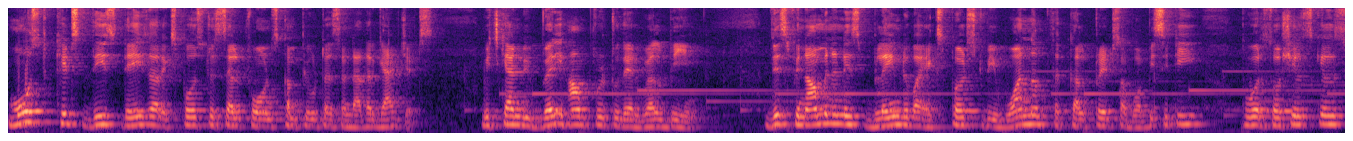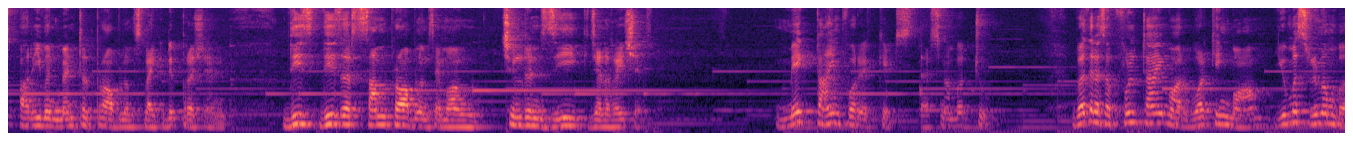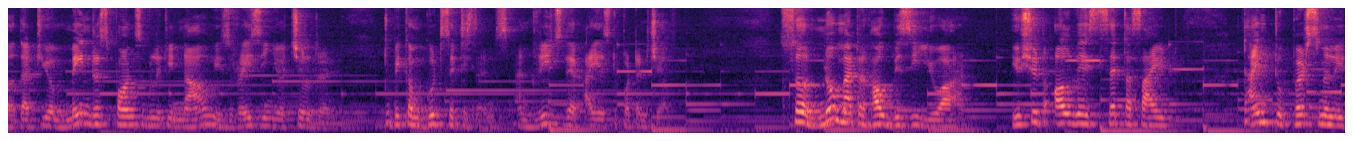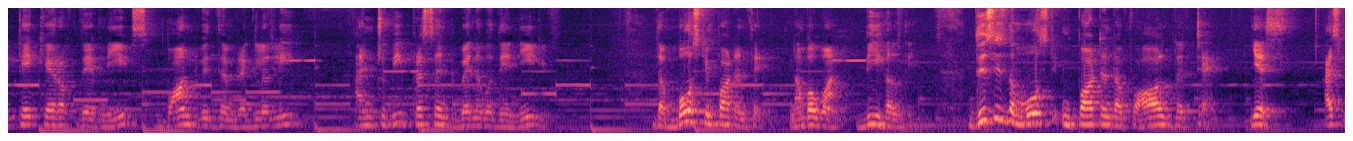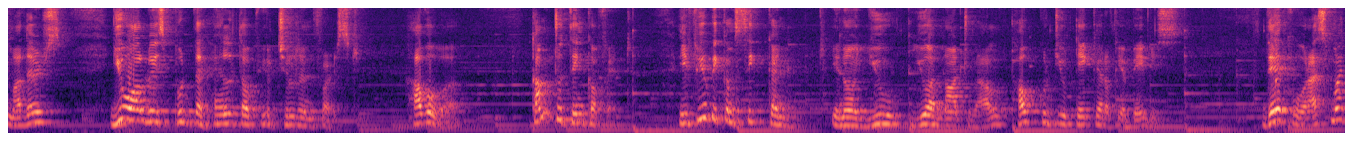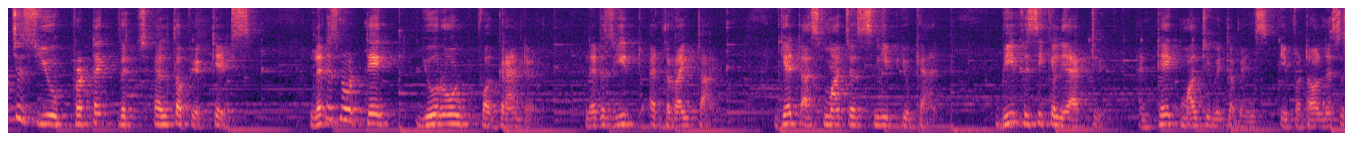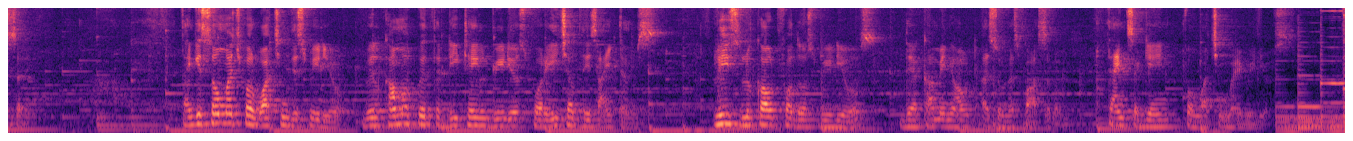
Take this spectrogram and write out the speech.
Most kids these days are exposed to cell phones, computers, and other gadgets, which can be very harmful to their well being. This phenomenon is blamed by experts to be one of the culprits of obesity, poor social skills, or even mental problems like depression. These, these are some problems among children Z generation. Make time for your kids. That's number two. Whether as a full time or working mom, you must remember that your main responsibility now is raising your children to become good citizens and reach their highest potential. So, no matter how busy you are, you should always set aside time to personally take care of their needs, bond with them regularly, and to be present whenever they need you. The most important thing, number one, be healthy. This is the most important of all the 10. Yes, as mothers, you always put the health of your children first. However, come to think of it, if you become sick and you know you you are not well, how could you take care of your babies? Therefore, as much as you protect the health of your kids, Let us not take your own for granted. Let us eat at the right time. Get as much as sleep you can. Be physically active and take multivitamins if at all necessary. Thank you so much for watching this video. We'll come up with detailed videos for each of these items. Please look out for those videos. They are coming out as soon as possible. Thanks again for watching my videos.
